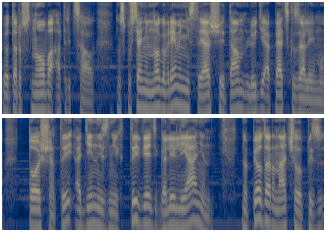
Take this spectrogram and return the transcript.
Петр снова отрицал. Но спустя немного времени стоящие там люди опять сказали ему, «Точно, ты один из них, ты ведь галилеянин». Но Петр начал приз...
